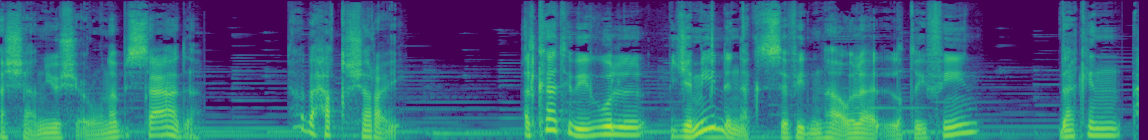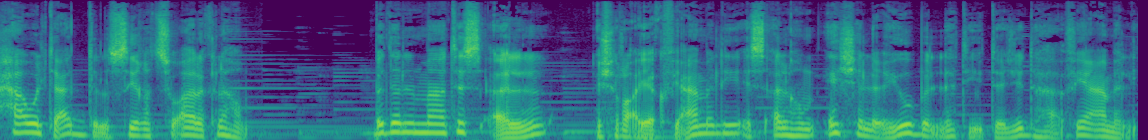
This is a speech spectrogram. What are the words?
عشان يشعرونا بالسعادة. هذا حق شرعي. الكاتب يقول جميل إنك تستفيد من هؤلاء اللطيفين لكن حاول تعدل صيغة سؤالك لهم. بدل ما تسأل إيش رأيك في عملي اسألهم إيش العيوب التي تجدها في عملي.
